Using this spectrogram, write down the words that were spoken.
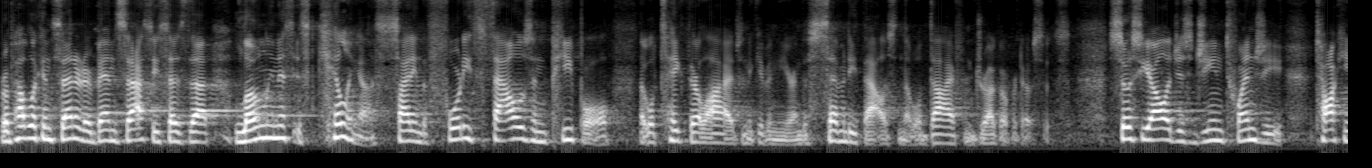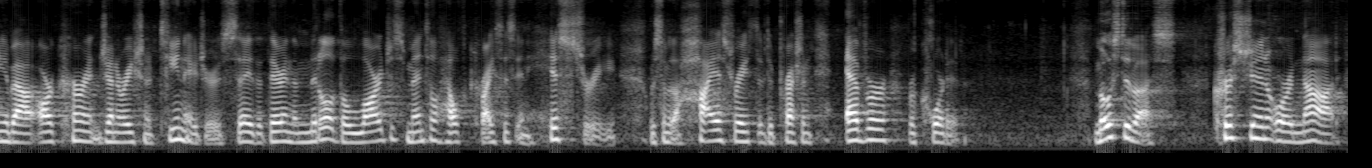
Republican Senator Ben Sasse says that loneliness is killing us, citing the 40,000 people that will take their lives in a given year and the 70,000 that will die from drug overdoses. Sociologist Jean Twenge, talking about our current generation of teenagers, say that they're in the middle of the largest mental health crisis in history with some of the highest rates of depression ever recorded. Most of us, Christian or not,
